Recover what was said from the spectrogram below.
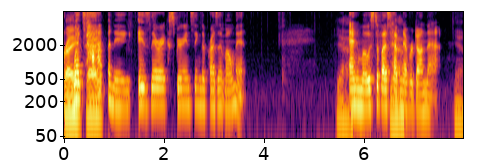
right, what's right. happening is they're experiencing the present moment. Yeah. And most of us have never done that. Yeah.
